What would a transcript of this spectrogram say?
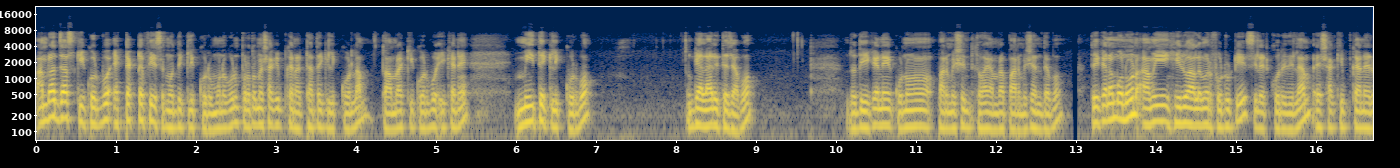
আমরা জাস্ট কি করব, একটা একটা ফেসের মধ্যে ক্লিক করব। মনে করুন, প্রথমে শাকিব খানের ঠাতে ক্লিক করলাম, তো আমরা কি করব, এখানে মিতে ক্লিক করব গ্যালারিতে যাব। যদি এখানে কোনো পারমিশন দিতে হয়, আমরা পারমিশন দেব। তো এখানে মনুন আমি হিরো আলমের ফটোটি সিলেক্ট করে দিলাম। শাকিব খানের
